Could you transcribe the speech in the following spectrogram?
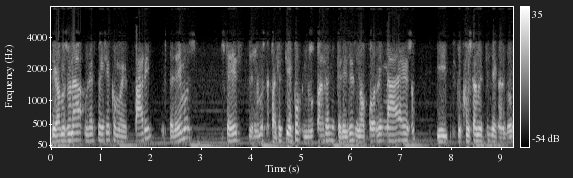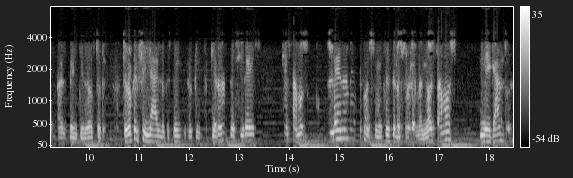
digamos una, una especie como de pare, esperemos, ustedes dejemos que pase el tiempo, no pasan intereses, no corren nada de eso y justamente llegando al 29 de octubre. Yo creo que al final lo que estoy, lo que quiero decir es que estamos plenamente conscientes de los problemas, no estamos negándolo,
